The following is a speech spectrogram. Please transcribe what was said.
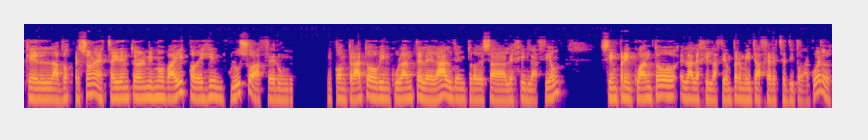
que las dos personas estáis dentro del mismo país, podéis incluso hacer un, un contrato vinculante legal dentro de esa legislación, siempre y cuando la legislación permita hacer este tipo de acuerdos.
